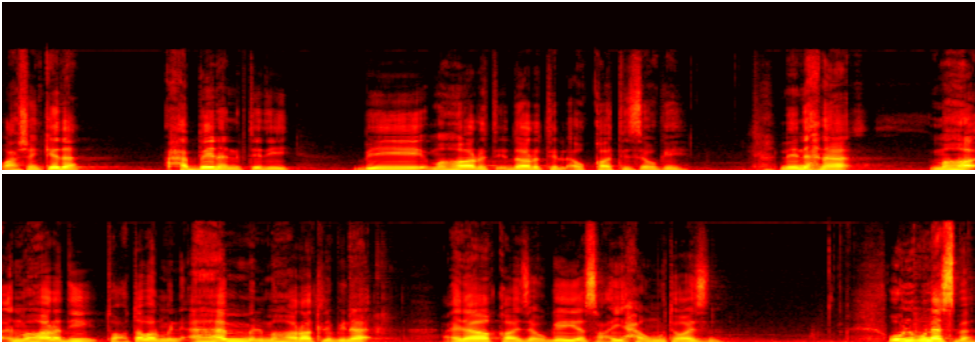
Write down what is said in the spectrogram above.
وعشان كده حبينا نبتدي بمهارة إدارة الأوقات الزوجية. لأن إحنا المهارة دي تعتبر من أهم المهارات لبناء علاقة زوجية صحيحة ومتوازنة. وبالمناسبة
